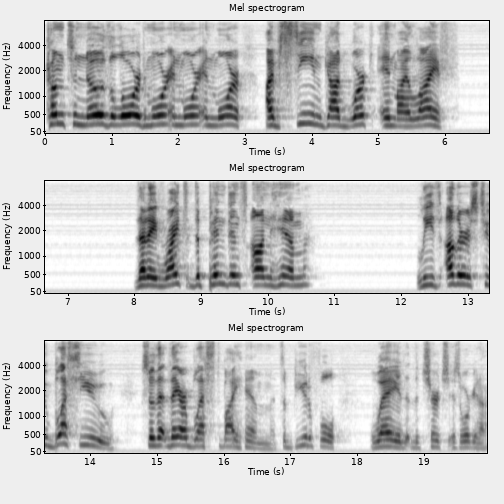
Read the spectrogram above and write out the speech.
come to know the Lord more and more and more, I've seen God work in my life. That a right dependence on Him leads others to bless you so that they are blessed by Him. It's a beautiful way that the church is organized.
